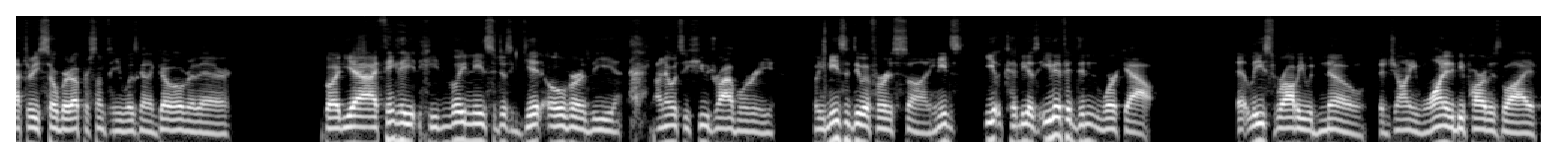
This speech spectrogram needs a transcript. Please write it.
after he sobered up or something, he was going to go over there. But yeah, I think he, he really needs to just get over the. I know it's a huge rivalry, but he needs to do it for his son. He needs because even if it didn't work out, at least Robbie would know that Johnny wanted to be part of his life.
